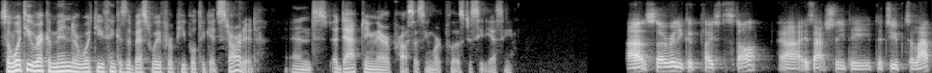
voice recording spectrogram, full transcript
So, what do you recommend, or what do you think is the best way for people to get started and adapting their processing workflows to CDSE? Uh, so, a really good place to start uh, is actually the the Jupyter Lab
